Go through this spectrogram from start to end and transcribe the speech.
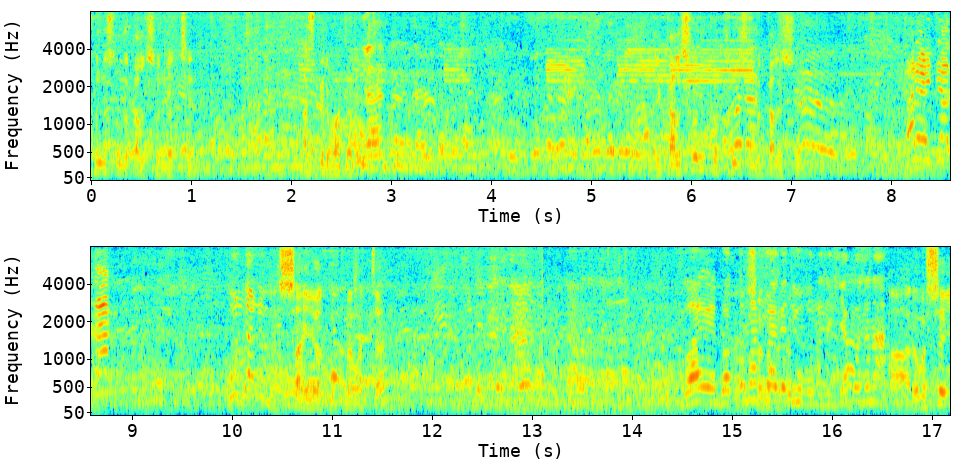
সুন্দর সুন্দর কালেকশন হচ্ছে আজকের বাজারে। যে কালেকশন খুব সুন্দর সুন্দর কালেকশন। শাহিওয়াল বুকনা বাচ্চা। আর অবশ্যই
